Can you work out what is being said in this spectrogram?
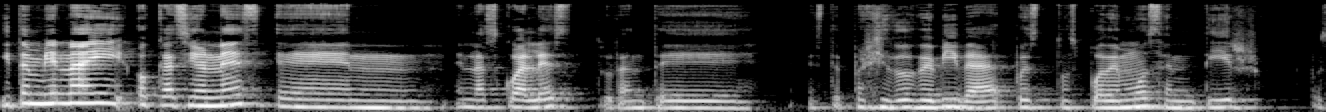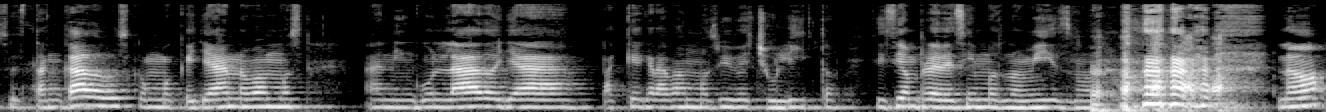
Y también hay ocasiones en, en las cuales durante este periodo de vida, pues nos podemos sentir pues estancados, como que ya no vamos a ningún lado, ya, ¿para qué grabamos Vive Chulito? Si siempre decimos lo mismo, ¿no?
